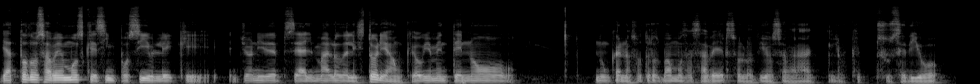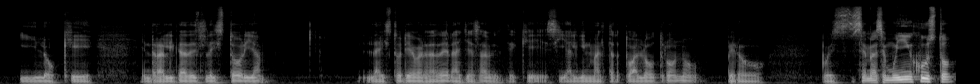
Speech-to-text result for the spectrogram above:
ya todos sabemos que es imposible que Johnny Depp sea el malo de la historia, aunque obviamente no nunca nosotros vamos a saber, solo Dios sabrá lo que sucedió y lo que en realidad es la historia, la historia verdadera, ya sabes de que si alguien maltrató al otro o no, pero pues se me hace muy injusto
